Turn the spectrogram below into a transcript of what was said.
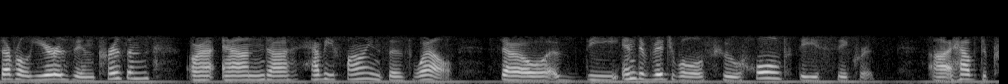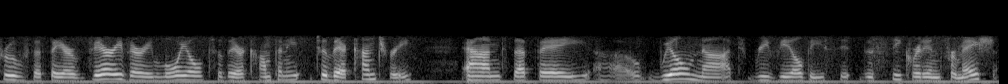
several years in prison uh, and uh, heavy fines as well. So the individuals who hold these secrets uh, have to prove that they are very, very loyal to their company, to their country, and that they uh, will not reveal these, the secret information.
